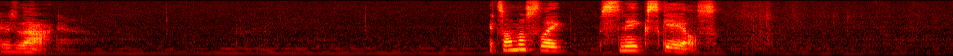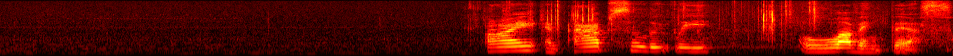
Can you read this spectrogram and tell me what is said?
is that? It's almost like snake scales. I am absolutely loving this.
